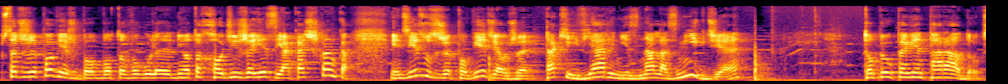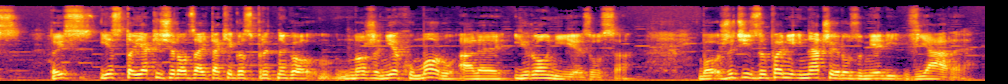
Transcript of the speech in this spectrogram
Wystarczy, że powiesz, bo, bo to w ogóle nie o to chodzi, że jest jakaś szklanka. Więc Jezus, że powiedział, że takiej wiary nie znalazł nigdzie, to był pewien paradoks. To jest, jest to jakiś rodzaj takiego sprytnego, może nie humoru, ale ironii Jezusa. Bo Żydzi zupełnie inaczej rozumieli wiarę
